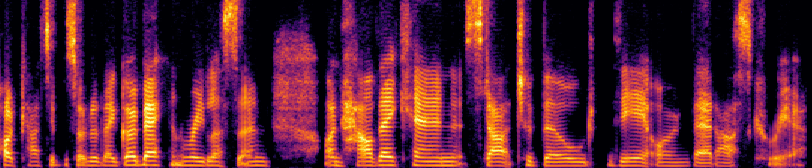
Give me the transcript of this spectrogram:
podcast episode or they go back and re-listen on how they can start to build their own badass career.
